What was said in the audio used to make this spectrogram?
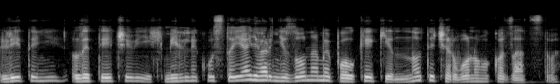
Літині, Летичеві і Хмільнику стоять гарнізонами полки кінноти Червоного козацтва.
